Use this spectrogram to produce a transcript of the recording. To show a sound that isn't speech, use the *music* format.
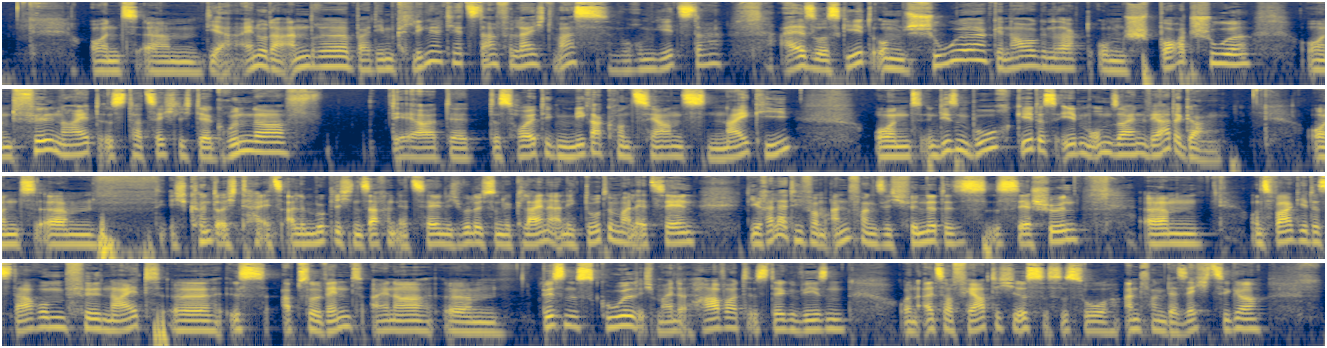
Und ähm, der ein oder andere, bei dem klingelt jetzt da vielleicht was. Worum geht's da? Also es geht um Schuhe, genauer gesagt um Sportschuhe. Und Phil Knight ist tatsächlich der Gründer der, der, des heutigen Megakonzerns Nike. Und in diesem Buch geht es eben um seinen Werdegang. Und ähm, ich könnte euch da jetzt alle möglichen Sachen erzählen. Ich will euch so eine kleine Anekdote mal erzählen, die relativ am Anfang sich findet. Das ist sehr schön. Ähm, und zwar geht es darum, Phil Knight äh, ist Absolvent einer ähm, Business School. Ich meine, Harvard ist der gewesen. Und als er fertig ist, es ist so Anfang der 60er,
